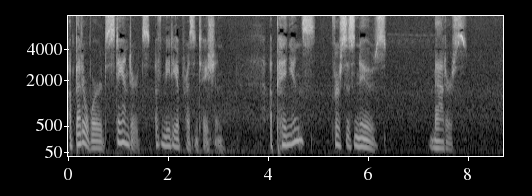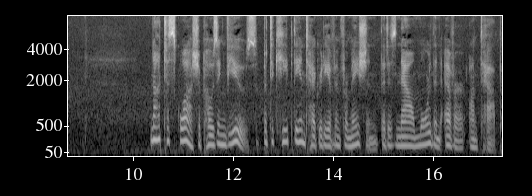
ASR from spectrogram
a better word, standards of media presentation. Opinions versus news matters. Not to squash opposing views, but to keep the integrity of information that is now more than ever on tap.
